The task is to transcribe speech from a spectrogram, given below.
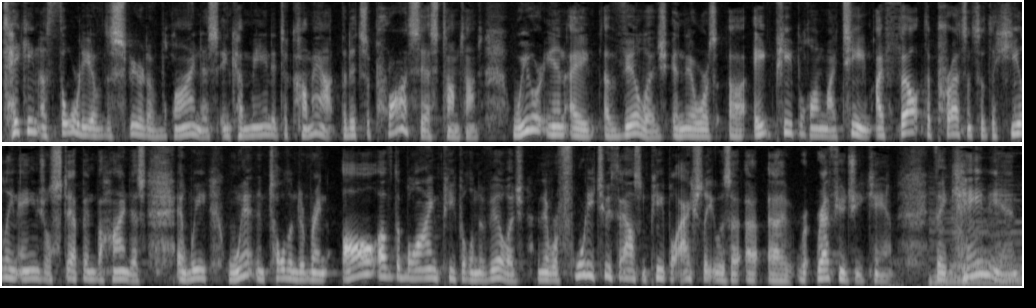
taking authority of the spirit of blindness and command it to come out. But it's a process sometimes. We were in a, a village and there was uh, eight people on my team. I felt the presence of the healing angel step in behind us and we went and told them to bring all of the blind people in the village. And there were 42,000 people. Actually, it was a, a, a refugee camp. They came in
